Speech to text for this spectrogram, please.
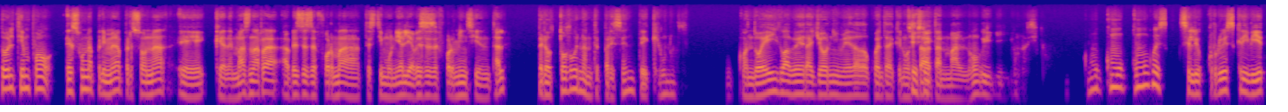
todo el tiempo es una primera persona eh, que además narra a veces de forma testimonial y a veces de forma incidental, pero todo en antepresente, que uno cuando he ido a ver a Johnny me he dado cuenta de que no Sí, estaba sí. tan mal, ¿no? Y, y uno así, ¿cómo, cómo, cómo es- se le ocurrió escribir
